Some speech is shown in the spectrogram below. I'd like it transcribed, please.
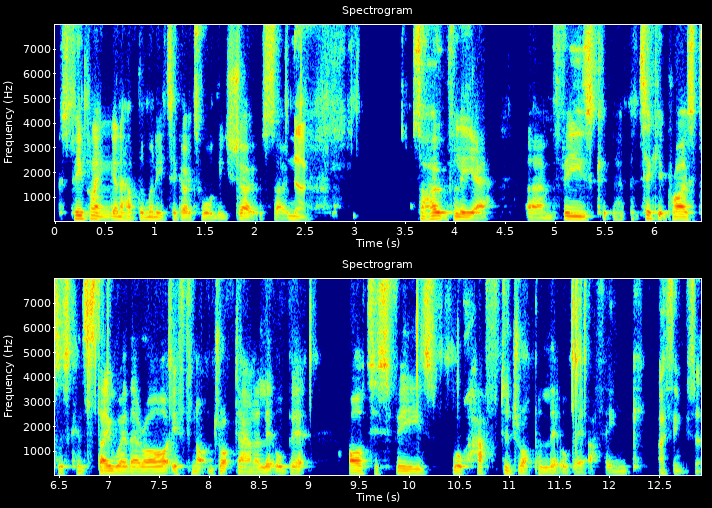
because people ain't going to have the money to go to all these shows. So no. So hopefully, yeah, um, fees, ticket prices can stay where they are, if not drop down a little bit. Artist fees will have to drop a little bit, I think. I think so.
